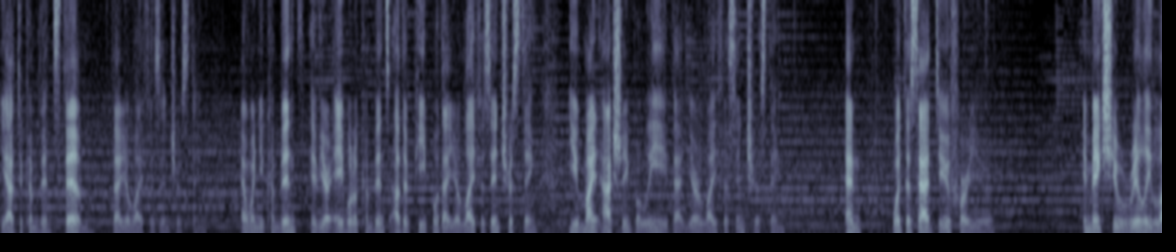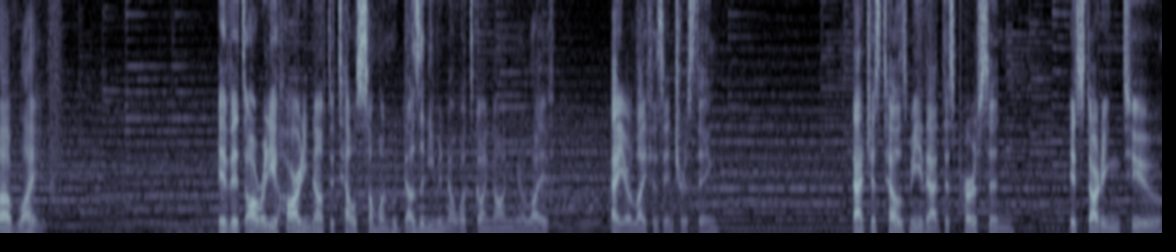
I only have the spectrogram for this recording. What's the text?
You have to convince them that your life is interesting. And when you convince, if you're able to convince other people that your life is interesting, you might actually believe that your life is interesting. And what does that do for you? It makes you really love life. If it's already hard enough to tell someone who doesn't even know what's going on in your life that your life is interesting, that just tells me that this person is starting to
